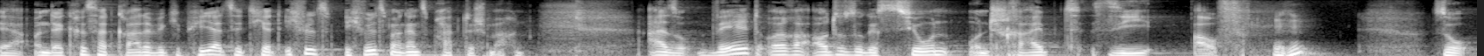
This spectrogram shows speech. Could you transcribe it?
Ja, und der Chris hat gerade Wikipedia zitiert. Ich will es ich will's mal ganz praktisch machen. Also wählt eure Autosuggestion und schreibt sie auf. Mhm. So.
